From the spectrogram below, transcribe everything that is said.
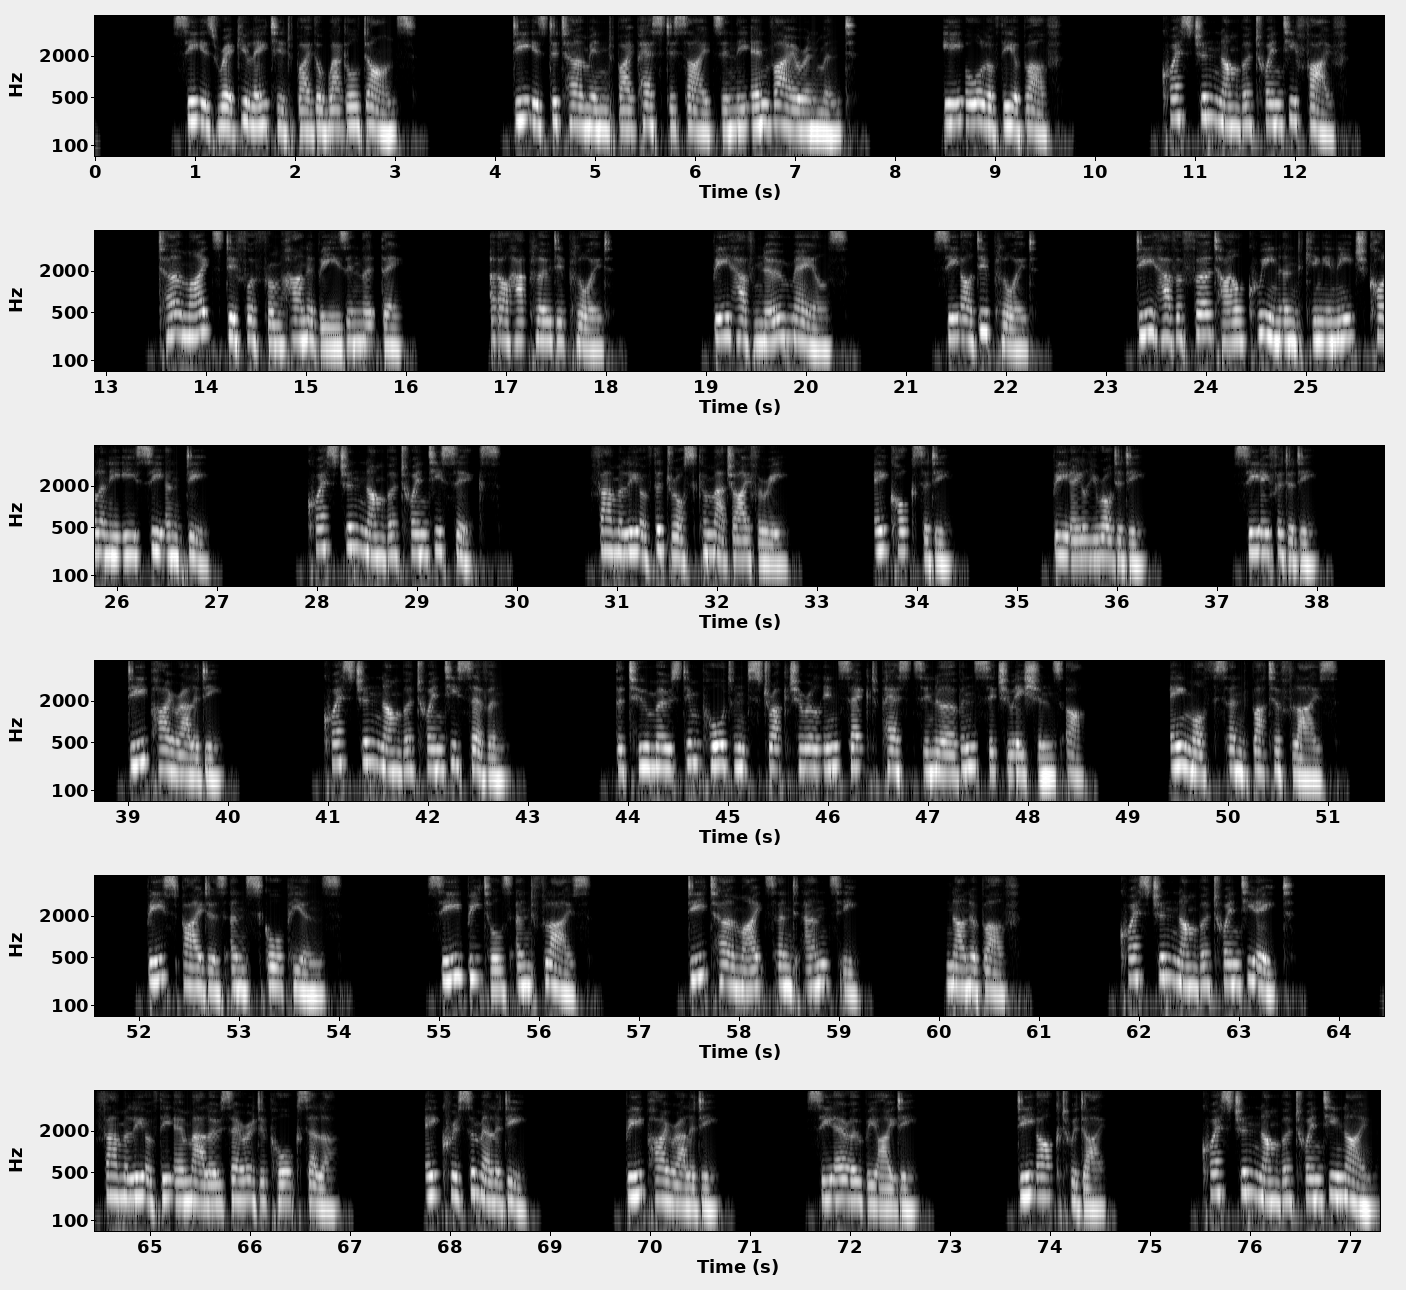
C is regulated by the waggle dance. D is determined by pesticides in the environment. E all of the above. Question number 25. Termites differ from honeybees in that they are haplodiploid. B have no males. C are diploid. D have a fertile queen and king in each colony E, C and D. Question number 26. Family of the Drosicha mangiferae. A. Coccidae. B. Aleyrodidae. C. Aphididae. D. Pyralidae. Question number 27. The two most important structural insect pests in urban situations are A. Moths and butterflies. B. Spiders and scorpions. C. Beetles and flies. D. Termites and ants E. None above. Question number 28. Family of the Emaloceridae Porxella. A. Chrysomelidae. B. Pyralidae. C. Aerobiidae. D. Arctiidae. Question number 29.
